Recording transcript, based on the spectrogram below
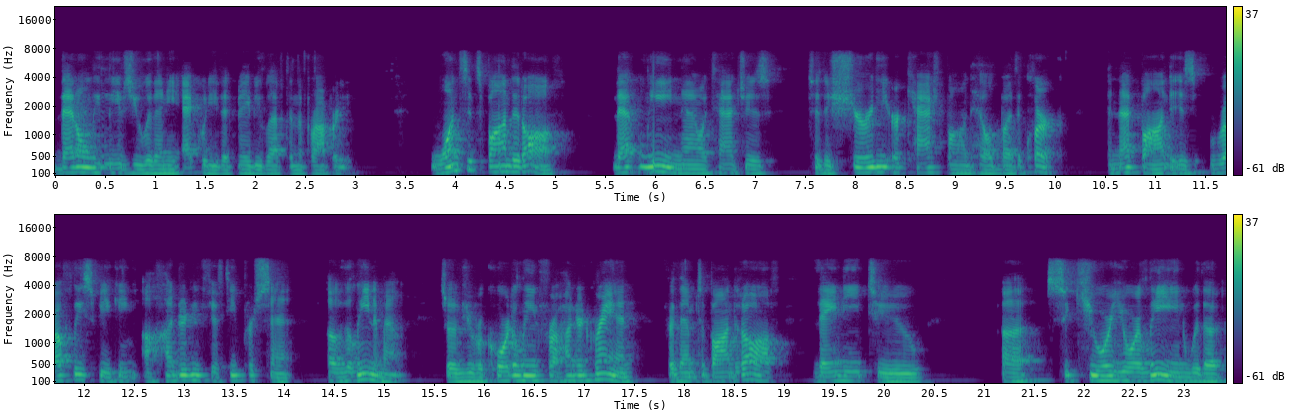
that only leaves you with any equity that may be left in the property. Once it's bonded off, that lien now attaches to the surety or cash bond held by the clerk. And that bond is roughly speaking 150% of the lien amount. So if you record a lien for 100 grand for them to bond it off, they need to uh, secure your lien with a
